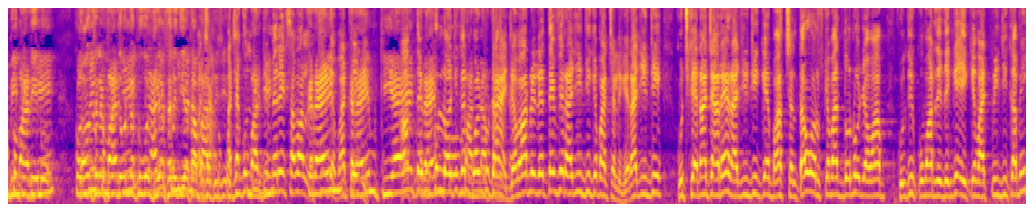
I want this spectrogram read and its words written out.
कुमार जी कौन अप्रूवल दिया था नहीं दिया था अच्छा कुलदीप जी मेरे एक सवाल क्राइम क्राइम किया है आपने बिल्कुल लॉजिकल पॉइंट उठाए जवाब ले लेते हैं फिर राजीव जी के पास चलेंगे राजीव जी कुछ कहना चाह रहे हैं राजीव जी के पास चलता हूँ और उसके बाद दोनों जवाब कुलदीप कुमार दे देंगे ए के वाजपेयी जी का भी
